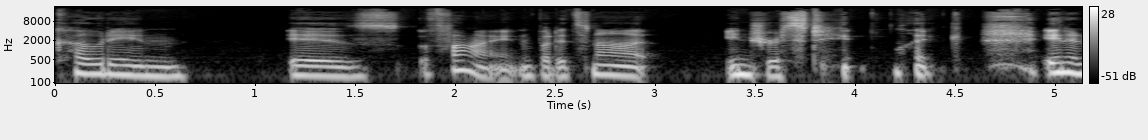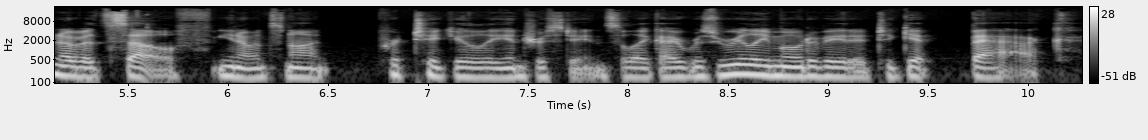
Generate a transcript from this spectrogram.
coding is fine, but it's not interesting, like, in and of itself. You know, it's not particularly interesting. So, like, I was really motivated to get back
